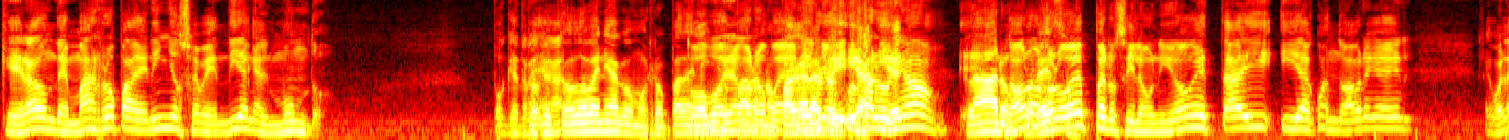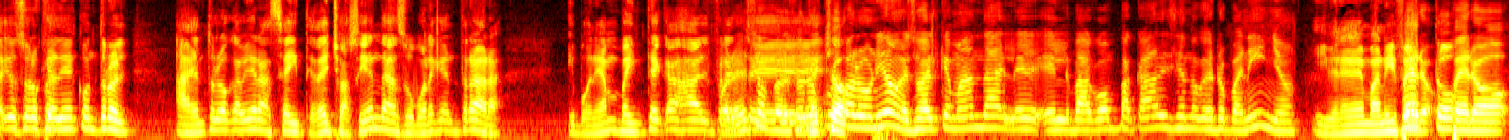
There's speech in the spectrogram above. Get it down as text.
que era donde más ropa de niños se vendía en el mundo. Porque, Porque todo venía como ropa de Todo niño venía para no pagar niño y- la y- Unión. Claro, no, no, por no lo eso. es, pero si la unión está ahí y a cuando abren el. Recuerda que eso es lo que tienen control. Adentro lo que había era aceite. De hecho, Hacienda se supone que entrara y ponían 20 cajas al Por frente. eso, pero eso no es culpa de la Unión. Eso es el que manda el, el- el vagón para acá diciendo que es ropa de niños. Y vienen en el Pero, manifiesto. pero,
